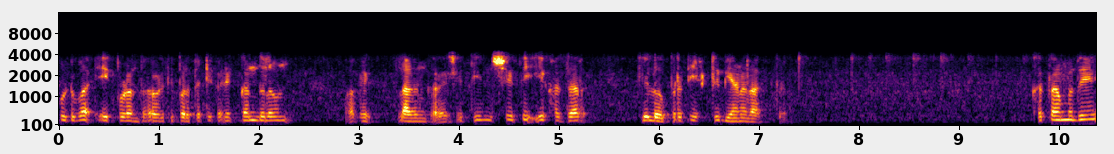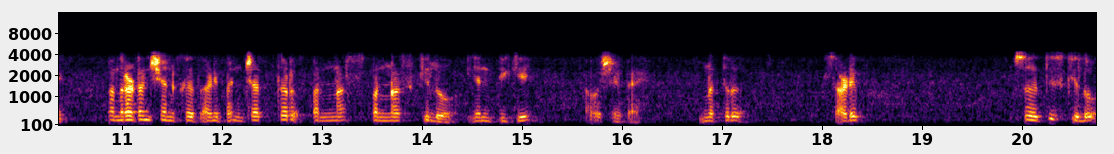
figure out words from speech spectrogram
फूट बा एक फूट अंतरावरती प्रत्येक ठिकाणी कंद लावून वाफे लागण करायचे. तीनशे ते एक हजार किलो प्रति हेक्टरी बियाणं लागतं. खतामध्ये पंधरा टन शेणखत आणि पंच्याहत्तर पन्नास पन्नास किलो एन पी के आवश्यक आहे. नत्र साडे सदतीस किलो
